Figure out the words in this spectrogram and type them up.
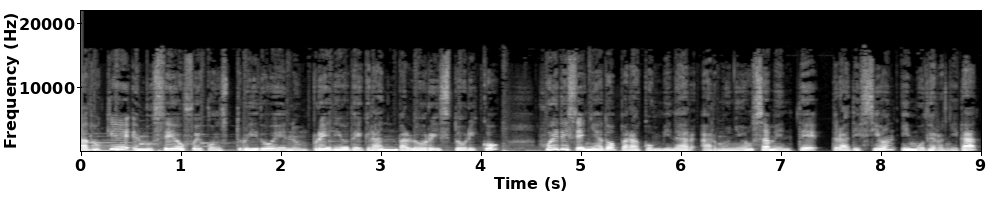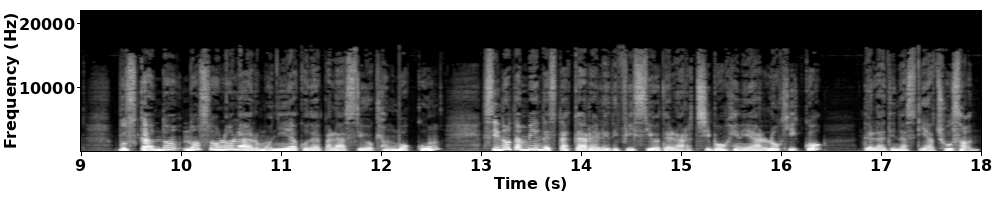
Dado que el museo fue construido en un predio de gran valor histórico, fue diseñado para combinar armoniosamente tradición y modernidad, buscando no solo la armonía con el Palacio Gyeongbokgung, sino también destacar el edificio del archivo genealógico de la dinastía Joseon.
